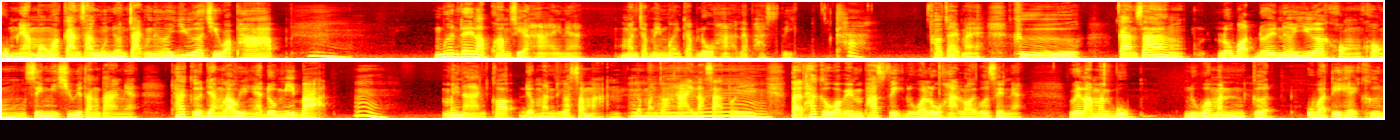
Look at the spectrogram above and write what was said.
กลุ่มเนี้ยมองว่าการสร้างหุ่นยนต์จากเนื้อเยื่อชีวภาพเมื่อได้รับความเสียหายเนี่ย มันจะไม่เหมือนกับโลหะและพลาสติก ค่ะ เข้าใจไหม คือการสร้าง โรบอทด้วยเนื้อเยื่อของของสิ่งมีชีวิตต่างๆ เนี่ย ถ้าเกิดอย่างเราอย่างเงี้ยโดนมีดบาดอืมไม่นานก็เดี๋ยวมันก็สมาน แล้วมันก็หายรักษาตัวเอง แต่ถ้าเกิดว่าเป็นพลาสติก หรือว่าโลหะร้อยเปอร์เซ็นเนี่ย เวลามันบุบหรือว่ามันเกิดอุบัติเหตุขึ้น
